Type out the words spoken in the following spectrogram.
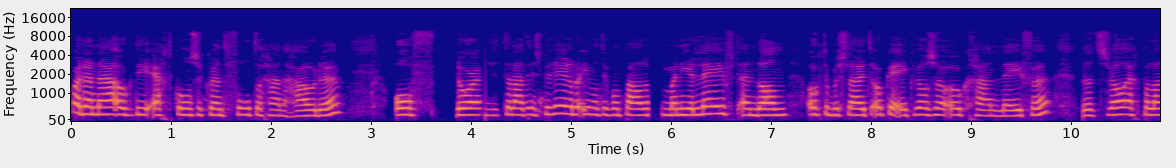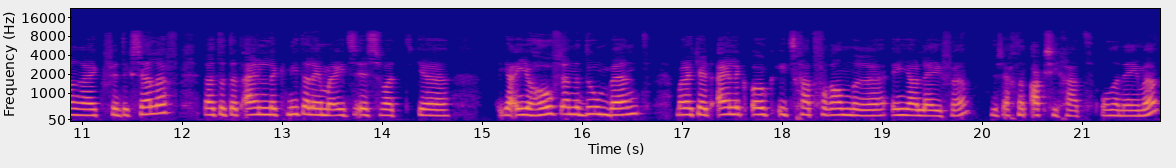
maar daarna ook die echt consequent vol te gaan houden. Of door je te laten inspireren door iemand die op een bepaalde manier leeft. En dan ook te besluiten: oké, ik wil zo ook gaan leven. Dat is wel echt belangrijk, vind ik zelf. Dat het uiteindelijk niet alleen maar iets is wat je ja, in je hoofd aan het doen bent. Maar dat je uiteindelijk ook iets gaat veranderen in jouw leven. Dus echt een actie gaat ondernemen.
